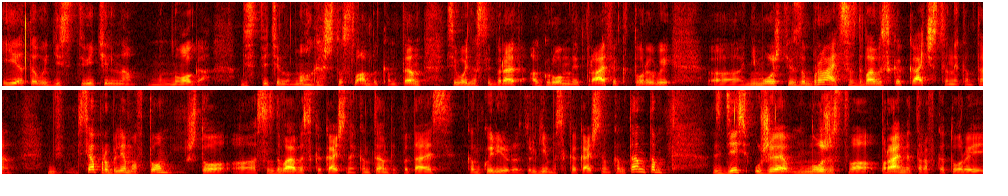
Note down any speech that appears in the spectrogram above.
и этого действительно много. Действительно много, что слабый контент сегодня собирает огромный трафик, который вы э, не можете забрать, создавая высококачественный контент. Вся проблема в том, что э, создавая высококачественный контент и пытаясь конкурировать с другим высококачественным контентом, здесь уже множество параметров, которые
